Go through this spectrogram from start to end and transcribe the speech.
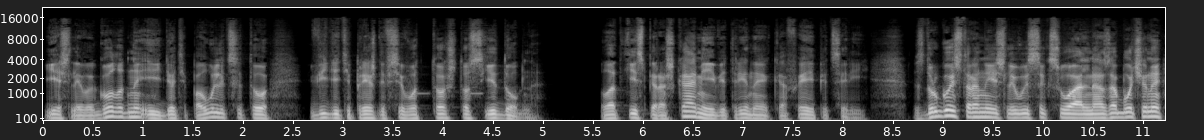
Если вы голодны и идете по улице, то видите прежде всего то, что съедобно. Лотки с пирожками и витрины кафе и пиццерий. С другой стороны, если вы сексуально озабочены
